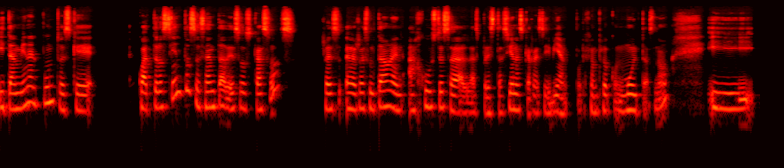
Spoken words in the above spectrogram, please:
Y también el punto es que 460 de esos casos eh, resultaron en ajustes a las prestaciones que recibían, por ejemplo, con multas, ¿no? Y,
